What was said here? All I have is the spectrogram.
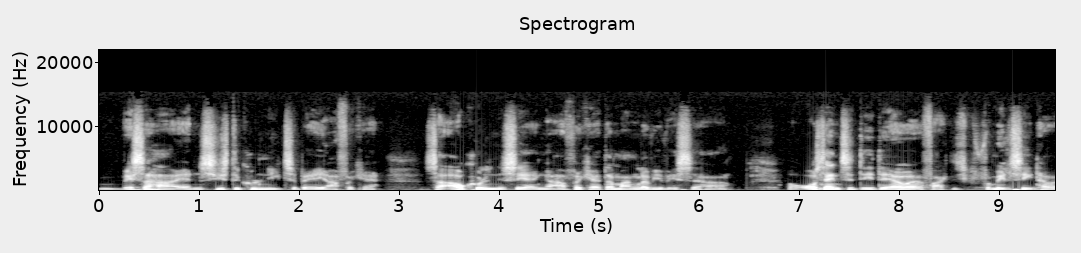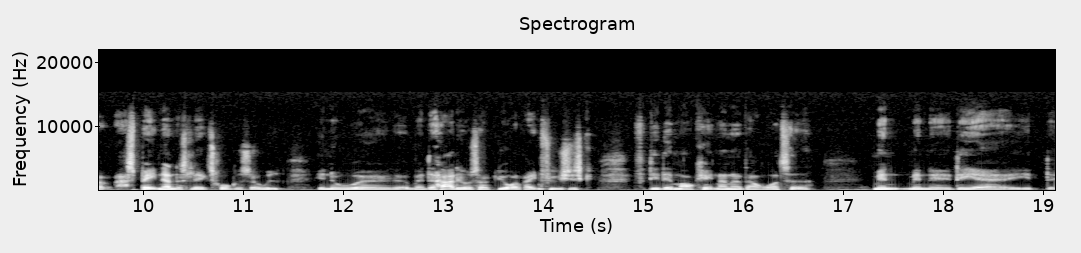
Vestsahara er den sidste koloni tilbage i Afrika. Så afkoloniseringen af Afrika, der mangler vi Vestsahara. Og årsagen til det, det er jo, at faktisk formelt set har, har spanierne slet ikke trukket sig ud endnu, øh, men det har de jo så gjort rent fysisk, fordi det er marokkanerne, der har overtaget. Men, men øh, det er et øh,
